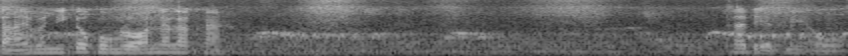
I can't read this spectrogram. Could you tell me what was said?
สายวันนี้ก็คงร้อนแล้วล่ะค่ะ ถ้าแดดไม่ออก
